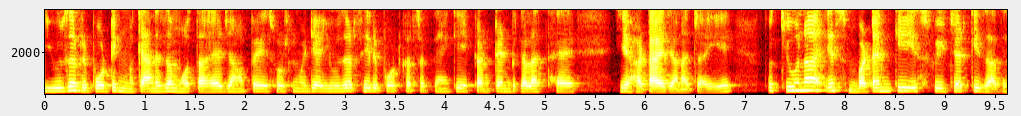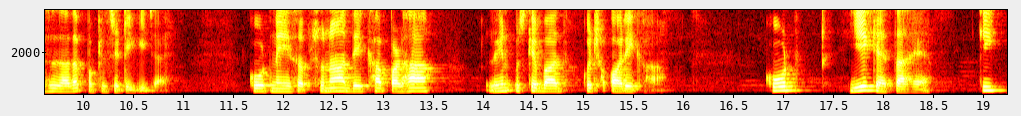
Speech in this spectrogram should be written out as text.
यूज़र रिपोर्टिंग मैकेनिज़्म होता है, जहाँ पे सोशल मीडिया यूज़र्स ही रिपोर्ट कर सकते हैं कि ये कंटेंट गलत है, ये हटाया जाना चाहिए। तो क्यों ना इस बटन की, इस फीचर की ज़्यादा से ज़्यादा पब्लिसिटी की जाए। कोर्ट ने ये सब सुना, देखा, पढ़ा, लेकिन उसके बाद कुछ और ही कहा। कोर्ट ये कहता है कि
